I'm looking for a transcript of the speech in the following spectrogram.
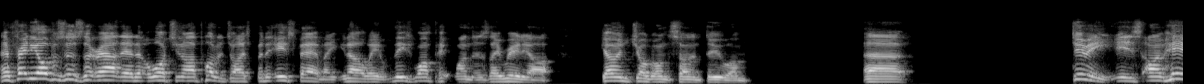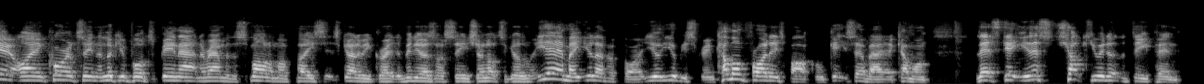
And for any officers that are out there that are watching, I apologise, but it is fair, mate. You know? These one pip wonders, they really are. Go and jog on, son, and do one. Uh, Jimmy is I'm here. I am quarantine and looking forward to being out and around with a smile on my face. It's going to be great. The videos I've seen show lots of girls. Yeah, mate, you'll have a fight. You'll you'll be screaming. Come on, Friday's Sparkle. Get yourself out here. Come on. Let's get you. Let's chuck you in at the deep end.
